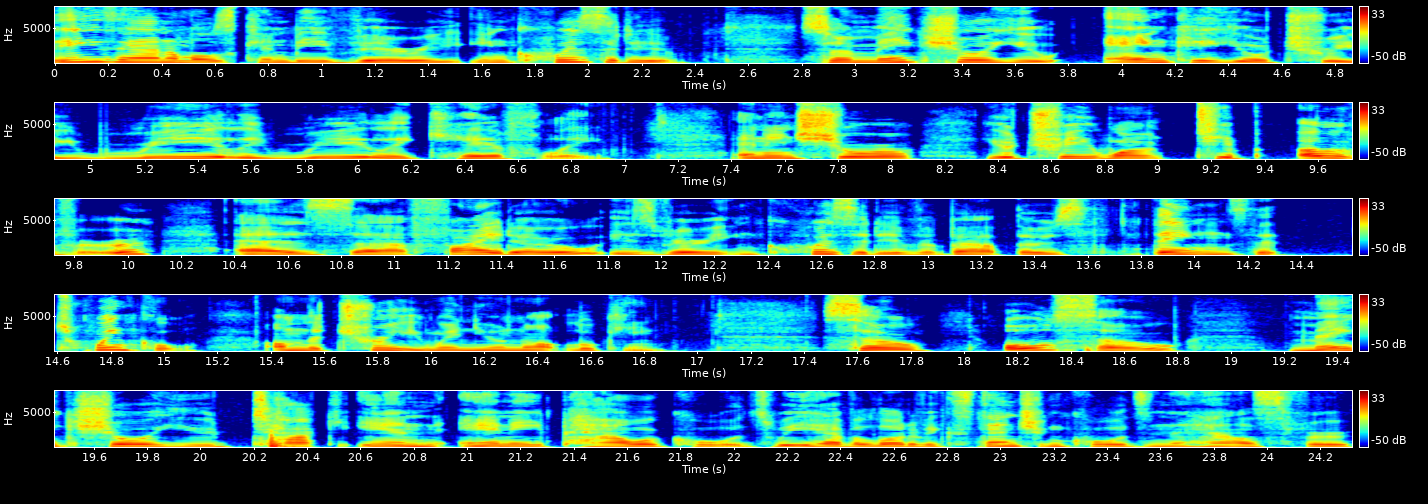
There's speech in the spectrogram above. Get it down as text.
these animals can be very inquisitive. So make sure you anchor your tree really, really carefully and ensure your tree won't tip over, as uh, Fido is very inquisitive about those things that twinkle on the tree when you're not looking. So, also, Make sure you tuck in any power cords. We have a lot of extension cords in the house for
